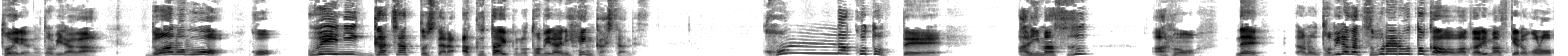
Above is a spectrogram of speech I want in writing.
トイレの扉が、ドアノブを、こう、上にガチャッとしたら開くタイプの扉に変化したんです。こんなことって、あります？あの、ね、あの、扉が潰れるとかはわかりますけど、この、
